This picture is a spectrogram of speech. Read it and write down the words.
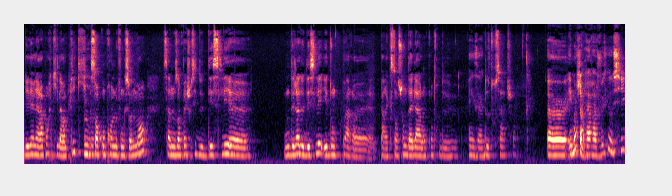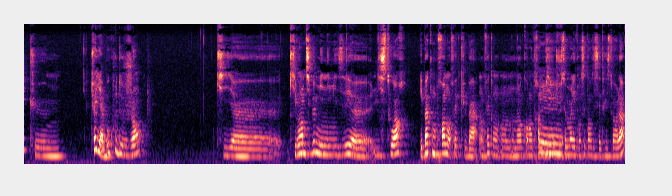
les liens et les rapports qu'il implique, Mhm. sans comprendre le fonctionnement, ça nous empêche aussi de déceler, euh, déjà de déceler et donc par, par extension d'aller à l'encontre de, Exact. de tout ça, tu vois. Et moi, j'aimerais rajouter aussi que, tu vois, il y a beaucoup de gens qui, qui vont un petit peu minimiser l'histoire et pas comprendre en fait que, bah, en fait, on, est encore en train de vivre Mm. justement les conséquences de cette histoire-là.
